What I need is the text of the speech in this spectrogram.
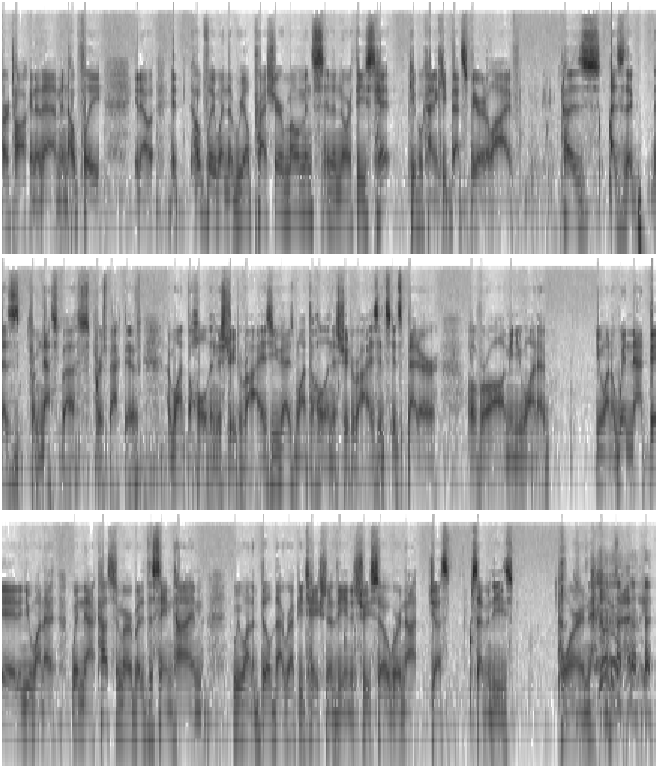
are talking to them. And hopefully you know it hopefully when the real pressure moments in the northeast hit people kind of keep that spirit alive because as the as from NESPA's perspective, I want the whole industry to rise. You guys want the whole industry to rise. It's it's better overall. I mean, you want to you want to win that bid and you want to win that customer, but at the same time, we want to build that reputation of the industry so we're not just 70s porn No, exactly.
